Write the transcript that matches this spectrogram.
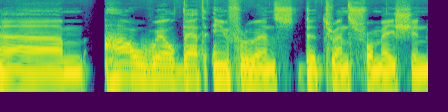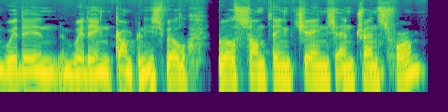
Um, how will that influence the transformation within within companies? Will will something change and transform?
